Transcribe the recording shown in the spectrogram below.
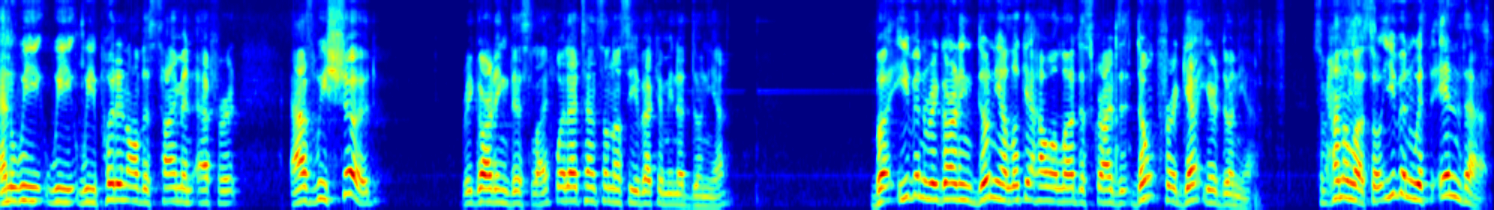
And we, we, we put in all this time and effort as we should regarding this life. But even regarding dunya, look at how Allah describes it. Don't forget your dunya. Subhanallah. So even within that,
